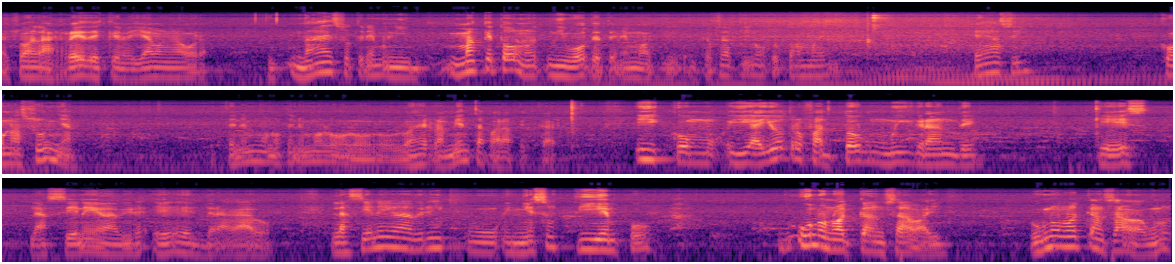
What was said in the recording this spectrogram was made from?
Eso son las redes que le llaman ahora. Nada de eso tenemos, ni más que todo, ni bote tenemos aquí. Entonces aquí nosotros estamos ahí. Es así, con las uñas tenemos, no tenemos las herramientas para pescar. Y, como, y hay otro factor muy grande que es la ciénaga de es el dragado. La ciénaga de en esos tiempos uno no alcanzaba ahí. Uno no alcanzaba, uno,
